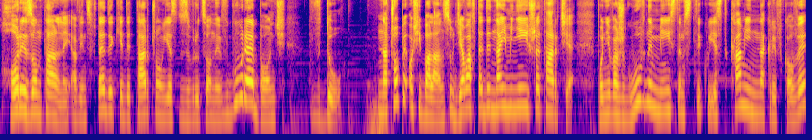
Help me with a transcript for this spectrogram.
horyzontalnej, a więc wtedy, kiedy tarczą jest zwrócony w górę bądź w dół. Na czopy osi balansu działa wtedy najmniejsze tarcie, ponieważ głównym miejscem styku jest kamień nakrywkowy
